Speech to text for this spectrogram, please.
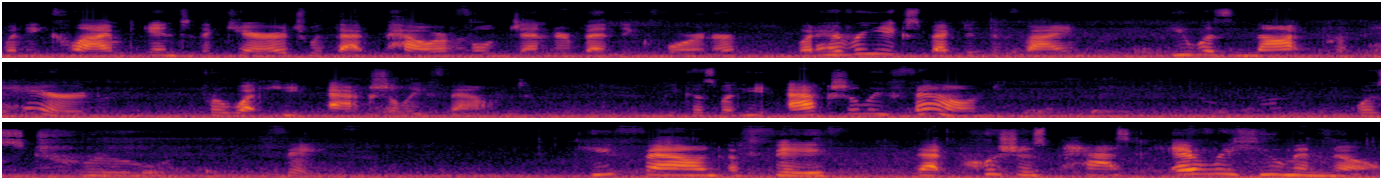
when he climbed into the carriage with that powerful gender bending foreigner, whatever he expected to find, he was not prepared for what he actually found. Because what he actually found was true faith he found a faith that pushes past every human no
